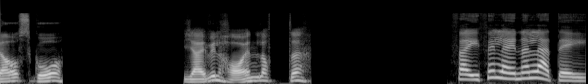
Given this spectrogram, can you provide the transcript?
La oss gå. Jeg vil ha en latte. Θα ήθελα ένα λάτεϊ.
